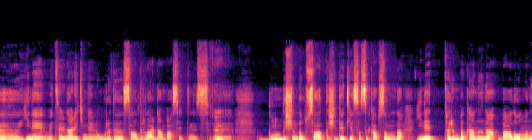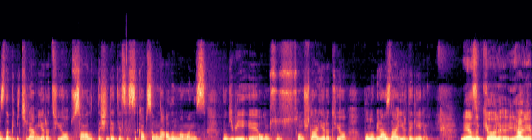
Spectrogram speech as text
Ee, yine veteriner hekimlerin uğradığı saldırılardan bahsettiniz. Ee, bunun dışında bu sağlıkta şiddet yasası kapsamında yine Tarım Bakanlığı'na bağlı olmanız da bir ikilem yaratıyor. Sağlıkta şiddet yasası kapsamına alınmamanız bu gibi e, olumsuz sonuçlar yaratıyor. Bunu biraz daha irdeleyelim. Ne yazık ki öyle. Yani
